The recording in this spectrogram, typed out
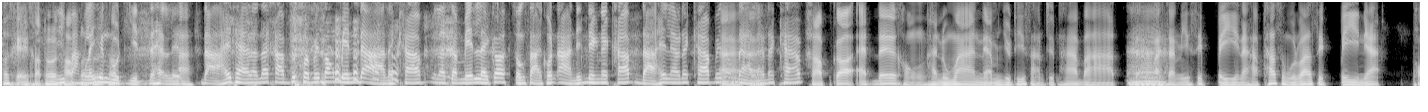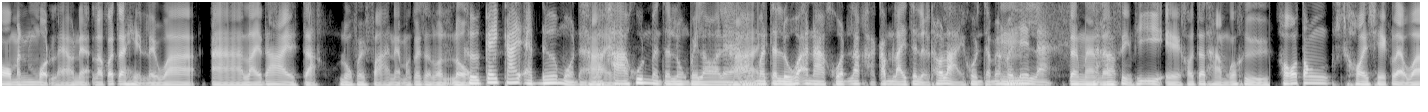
โอเคขอโทษนี่ครับฟังแล้วยังหงุดหงิดแทนเลยอะด่าให้แทนแล้วนะครับ ทุกคนไม่ต้องเม้นด่านะครับเวลาจะเม้นอะไรก็สงสารคนอ่านนิดนึงนะครับ ด่าให้แล้วนะครับ ไม่ต้องด่าแล้วนะครับครับก็ adder ของหนุมานเนี่ยมันอยู่ที่ 3.5 บาทอ่าหลังจากนี้ 10 ปีนะครับ ถ้าสมมุติว่า 10 ปีเนี้ยพอมันหมดแล้วเนี่ยเราก็จะเห็นเลยว่าอ่ารายได้จากโรงไฟฟ้าเนี่ยมันก็จะลดลง คือใกล้ๆ adder หมดอะใช่ราคาหุ้นมันจะลงไปรอแล้วใช่มันจะรู้ว่าอนาคตราคากำไรจะเหลือเท่าไหร่คนจะไม่ค่อยอืมเล่นแล้ว ดังนั้นนะครับแล้วสิ่งที่ EA เขาจะทำก็คือ เขาก็ต้องคอยเช็คแหละว่า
